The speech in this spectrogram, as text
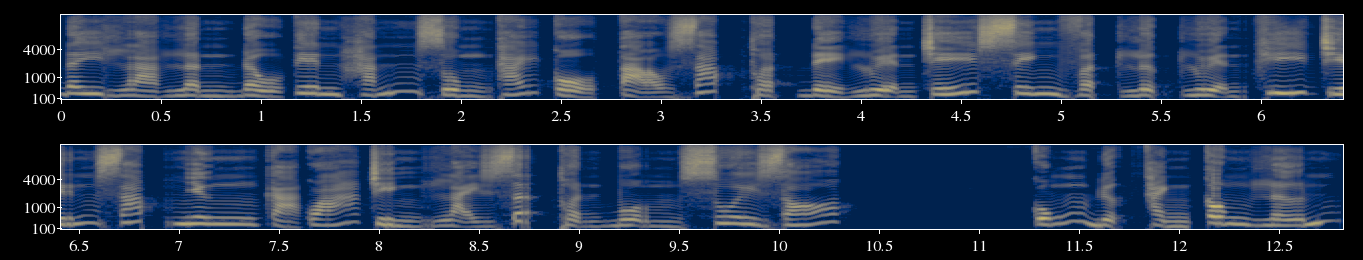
Đây là lần đầu tiên hắn dùng thái cổ tạo giáp thuật để luyện chế sinh vật lực luyện khí chiến giáp nhưng cả quá trình lại rất thuận buồm xuôi gió. Cũng được thành công lớn.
